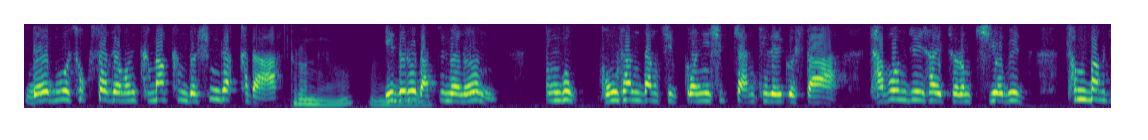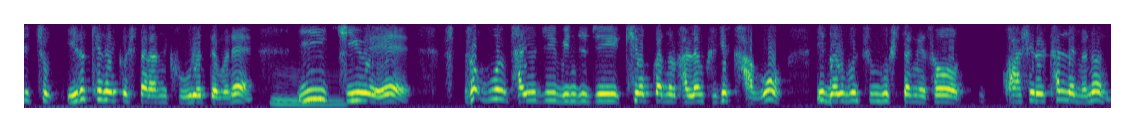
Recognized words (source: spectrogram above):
내부 속사정은 그만큼 더 심각하다. 그렇네요. 음. 이대로 놔두면은 중국 공산당 집권이 쉽지 않게 될 것이다. 자본주의 사회처럼 기업이 천방지축 이렇게 될 것이다라는 그 우려 때문에 음. 이 기회에 서구 자유주의 민주주의 기업 간으로 가려면 그게 가고 이 넓은 중국 시장에서 과실을 탈려면은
